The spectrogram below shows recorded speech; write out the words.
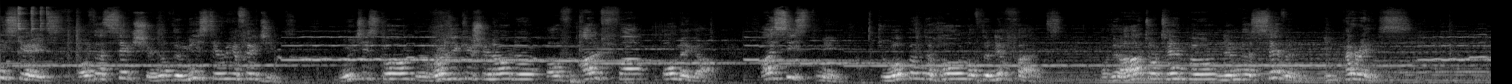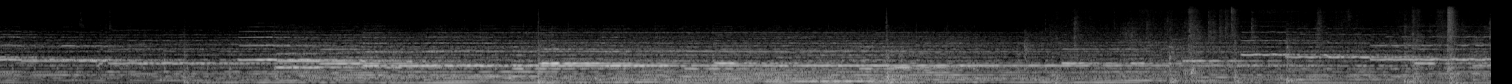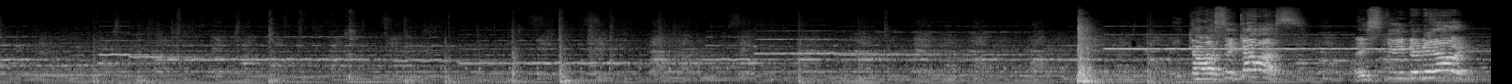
initiates of that section of the mystery of Egypt, which is called the Rosicrucian Order of Alpha Omega, assist me to open the hall of the Neophytes of the Hathor Temple number 7 in Paris. Casse, casse Esti bebelón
